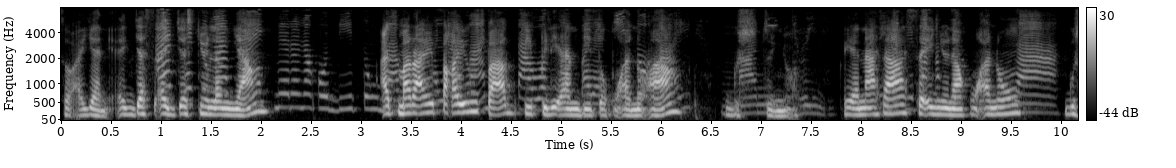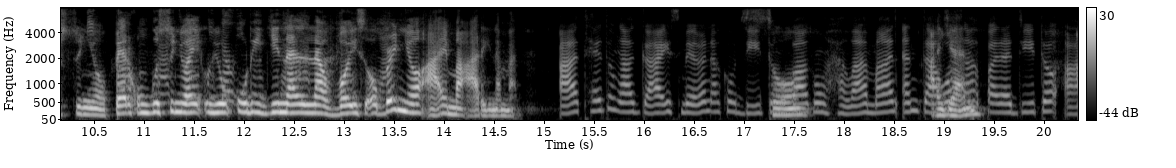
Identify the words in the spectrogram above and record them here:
So, ayan. Adjust, adjust nyo lang yan. At marami pa kayong pagpipilian dito kung ano ang gusto nyo. Kaya nasa sa inyo na kung anong gusto nyo. Pero kung gusto nyo ay yung original na voice over nyo, ay maaari naman. At heto nga guys, meron ako dito So, bagong halaman. Ang tawag ayan. nga para dito ay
